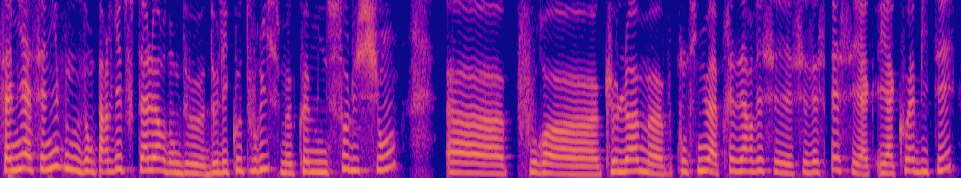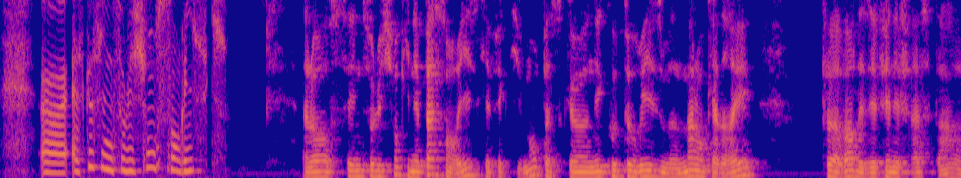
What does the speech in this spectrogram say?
Samy Hassani, vous nous en parliez tout à l'heure donc de, l'écotourisme comme une solution euh, pour euh, que l'homme continue à préserver ses, espèces et à, cohabiter. Euh, est-ce que c'est une solution sans risque? Alors c'est une solution qui n'est pas sans risque, effectivement, parce qu'un écotourisme mal encadré peut avoir des effets néfastes, hein,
